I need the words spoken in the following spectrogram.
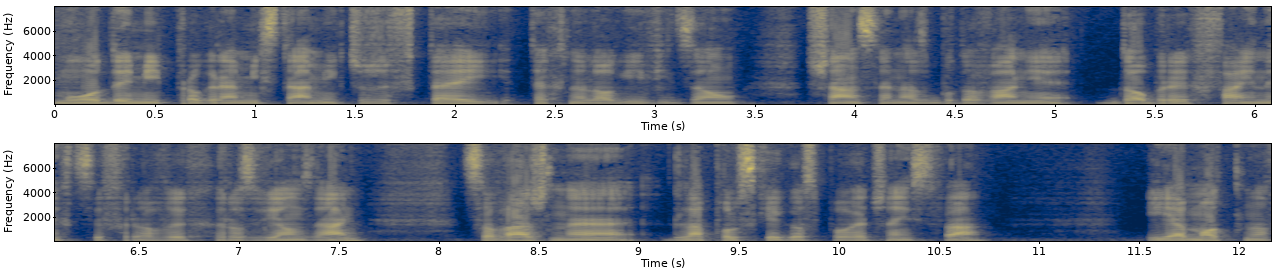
młodymi programistami, którzy w tej technologii widzą szansę na zbudowanie dobrych, fajnych cyfrowych rozwiązań. Co ważne dla polskiego społeczeństwa, i ja mocno,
